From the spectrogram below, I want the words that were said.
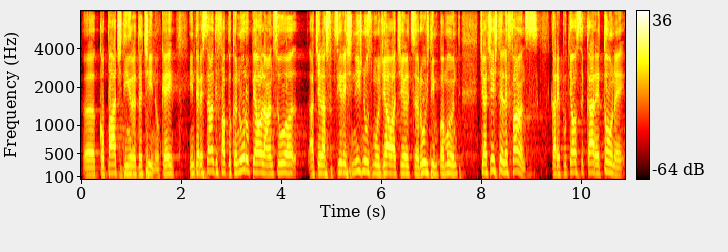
uh, copaci din rădăcini, ok? Interesant e faptul că nu rupeau lanțul uh, acelea subțire și nici nu smulgeau acel țăruș din pământ, ci acești elefanți care puteau să care tone,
